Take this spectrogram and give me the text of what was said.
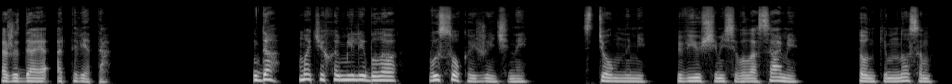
ожидая ответа. Да, мачеха Мили была высокой женщиной, с темными, вьющимися волосами, тонким носом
